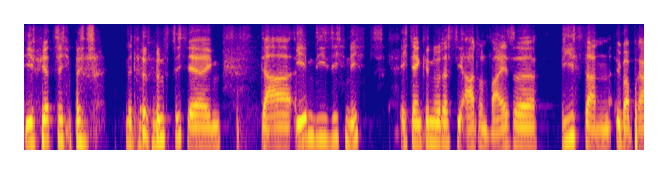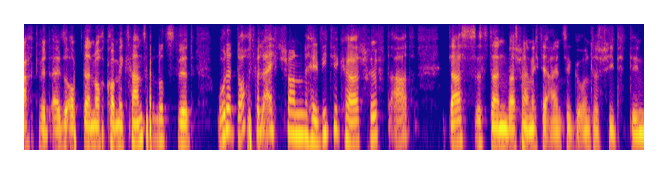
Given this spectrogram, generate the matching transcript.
die 40 bis Mitte 50-Jährigen. Da geben die sich nichts. Ich denke nur, dass die Art und Weise, wie es dann überbracht wird. Also ob dann noch Comic Sans benutzt wird oder doch vielleicht schon Helvetica Schriftart. Das ist dann wahrscheinlich der einzige Unterschied, den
